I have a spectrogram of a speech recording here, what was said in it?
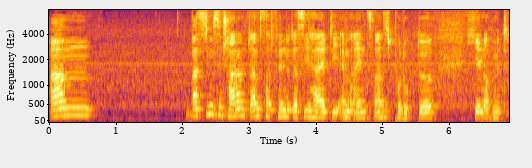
Ähm, was ich ein bisschen schade an Jumpstart finde, dass sie halt die M21-Produkte hier noch mit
